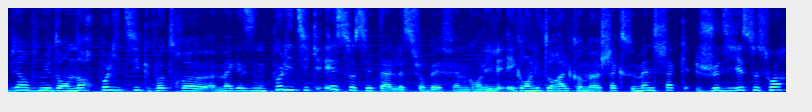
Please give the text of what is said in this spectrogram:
bienvenue dans Nord Politique, votre magazine politique et sociétal sur BFM Grand Lille et Grand Littoral comme chaque semaine, chaque jeudi. Et ce soir,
